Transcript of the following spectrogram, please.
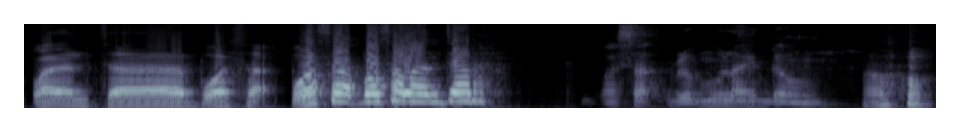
Lancar puasa. Puasa puasa lancar. Puasa belum mulai dong. Oh,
